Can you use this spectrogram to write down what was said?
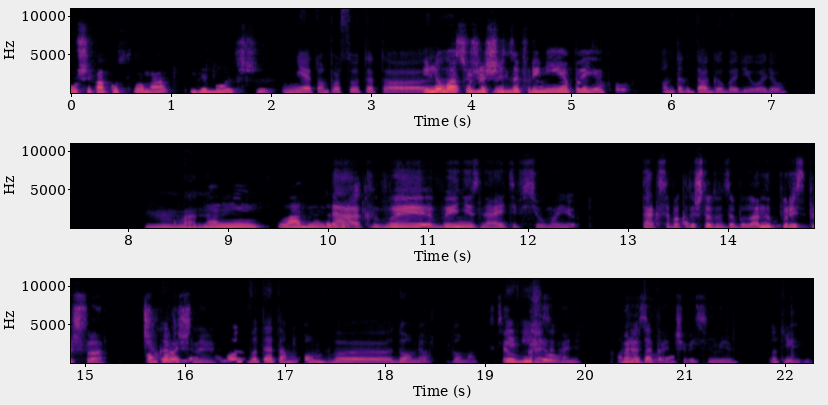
уши как у слона или больше? Нет, он просто вот это... Или у э, вас уже шизофрения поехала? Он тогда говорил, алло. Ну Ну, ладно. не, ладно, Так, допустим. вы, вы не знаете всю мою... Так, собака, ты что тут забыла? А ну, прис пошла. Он, короче, Чехоточная. Он вот этом, он в э, доме, дома. Всё, Я пора, вижу. закан- Он пора вот это заканчивать с ними. внутри.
